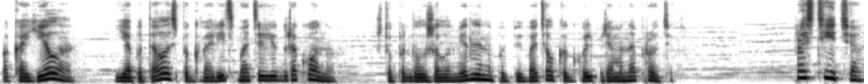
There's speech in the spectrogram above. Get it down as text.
Пока ела, я пыталась поговорить с матерью драконов, что продолжала медленно попивать алкоголь прямо напротив. «Простите,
